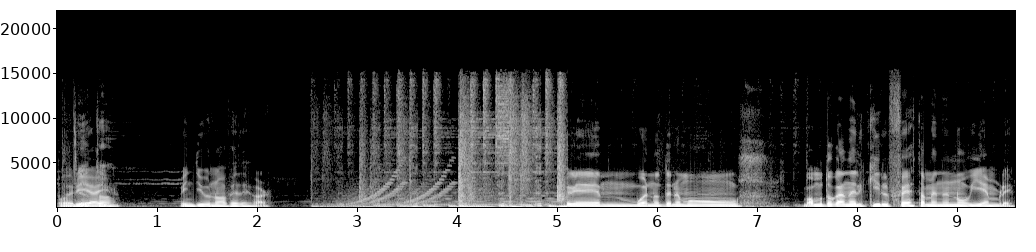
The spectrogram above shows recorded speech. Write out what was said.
podría ir. 21 a festejar. Em, bueno, tenemos... Vamos a tocar en el Kill Fest también en noviembre.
